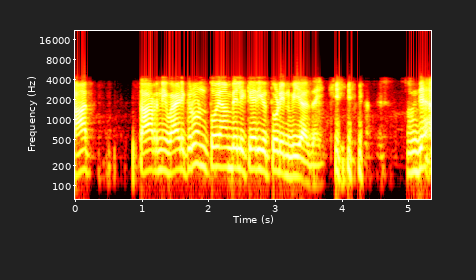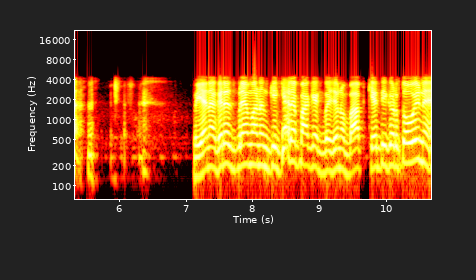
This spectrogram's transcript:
હાથ તારની વાડ કરો ને તોય આંબેલી કેરીઓ તોડીને વિયા જાય. સમજ્યા? ભાઈ, એના ઘરે જ પ્રેમાનંદ કે ક્યારે પાકે ભાઈ, જેનો બાપ ખેતી કરતો હોય ને,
